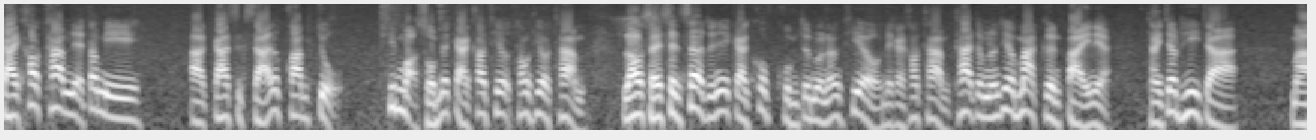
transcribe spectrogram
การเข้าถ้ำเนี่ยต้องมีการศึกษาเรื่องความจุ ที่เหมาะสมในการเข้าเที่ยวท่องเที่ยวถ้ำเราใส่เซ็นเซอร์ตัวนี้ในการควบคุมจำนวนนักท่องเที่ยวในการเข้าถ้ำถ้าจำนวนเที่ยวมากเกินไปเนี่ยทางเจ้าที่จะมา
